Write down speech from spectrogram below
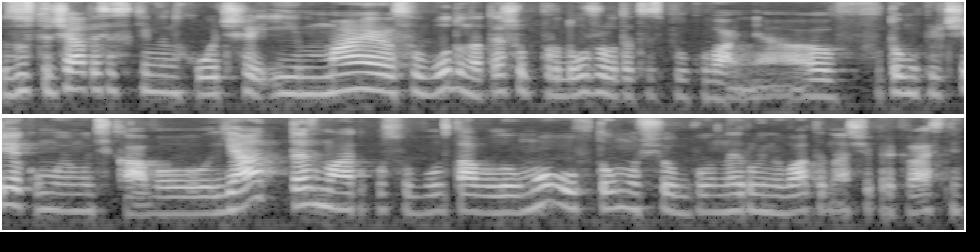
зустрічатися з ким він хоче, і має свободу на те, щоб продовжувати це спілкування е, в тому ключі, якому йому цікаво. Я теж маю таку свободу. Ставили умову в тому, щоб не руйнувати наші прекрасні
